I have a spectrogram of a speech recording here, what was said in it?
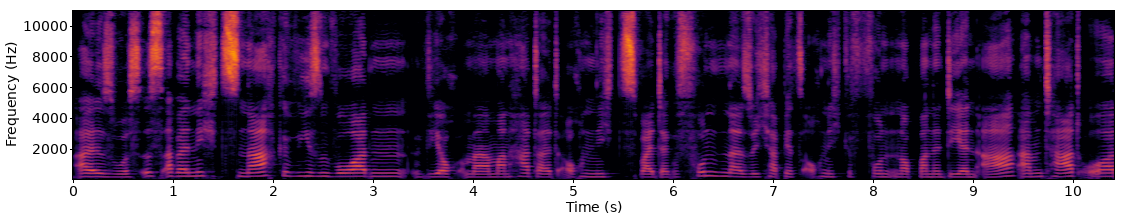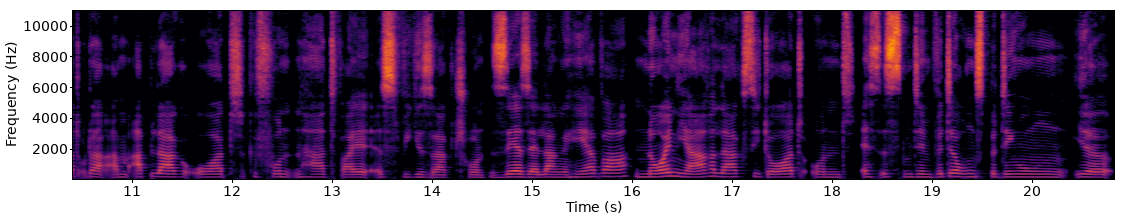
also es ist aber nichts nachgewiesen worden, wie auch immer. Man hat halt auch nichts weiter gefunden. Also ich habe jetzt auch nicht gefunden, ob man eine DNA am Tatort oder am Ablageort gefunden hat, weil es, wie gesagt, schon sehr, sehr lange her war. Neun Jahre lag sie dort und es ist mit den Witterungsbedingungen, ihr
